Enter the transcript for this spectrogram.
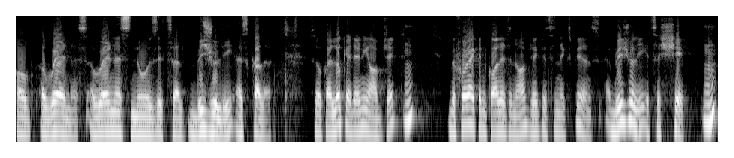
of awareness. Awareness knows itself visually as color. So if I look at any object, before I can call it an object, it's an experience. Visually, it's a shape, Mhm.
